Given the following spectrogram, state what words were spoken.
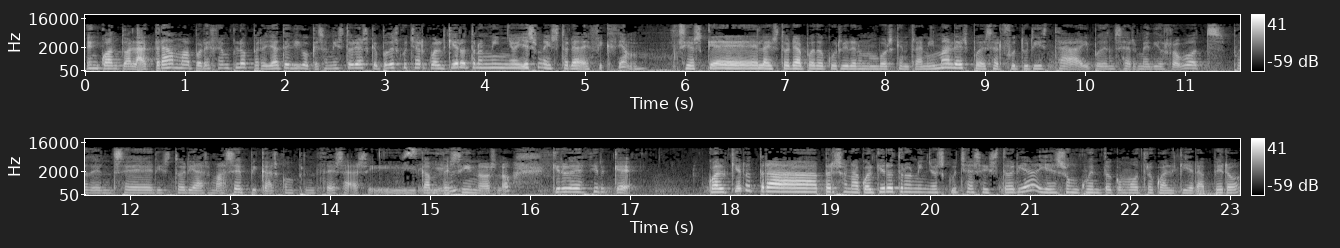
en cuanto a la trama, por ejemplo, pero ya te digo que son historias que puede escuchar cualquier otro niño y es una historia de ficción. Si es que la historia puede ocurrir en un bosque entre animales, puede ser futurista y pueden ser medios robots, pueden ser historias más épicas con princesas y campesinos, ¿no? Quiero decir que cualquier otra persona, cualquier otro niño escucha esa historia y es un cuento como otro cualquiera, pero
